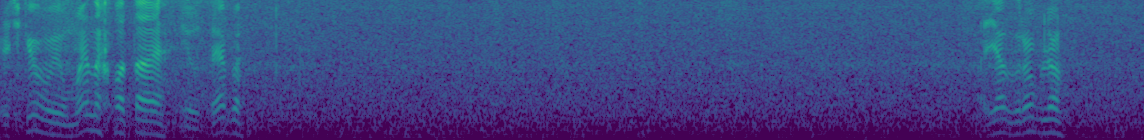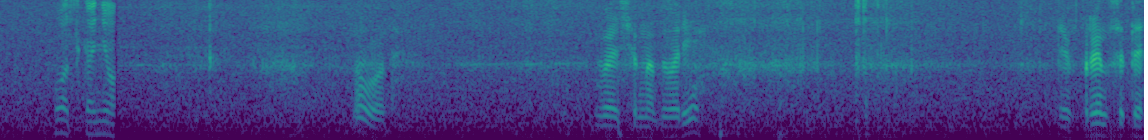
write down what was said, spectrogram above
Річки у мене хватає, вечір на дворі. І в принципі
